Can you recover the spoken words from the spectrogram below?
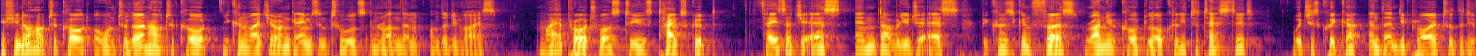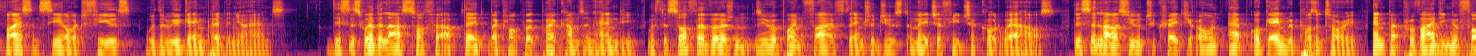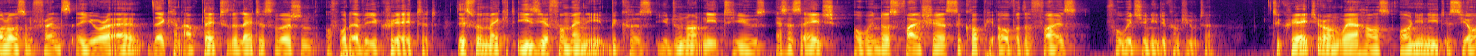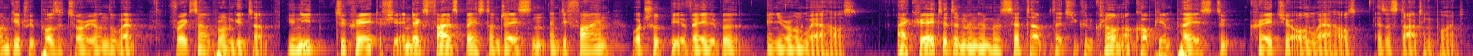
If you know how to code or want to learn how to code, you can write your own games and tools and run them on the device. My approach was to use TypeScript, Phaser.js and WJS because you can first run your code locally to test it, which is quicker, and then deploy it to the device and see how it feels with a real gamepad in your hands. This is where the last software update by Clockwork Pi comes in handy. With the software version 0.5 they introduced a major feature called Warehouse. This allows you to create your own app or game repository and by providing your followers and friends a URL they can update to the latest version of whatever you created. This will make it easier for many because you do not need to use SSH or Windows file shares to copy over the files for which you need a computer. To create your own warehouse, all you need is your own Git repository on the web for example on GitHub. You need to create a few index files based on JSON and define what should be available in your own warehouse. I created a minimal setup that you can clone or copy and paste to create your own warehouse as a starting point.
